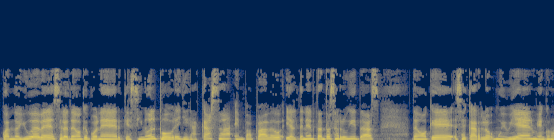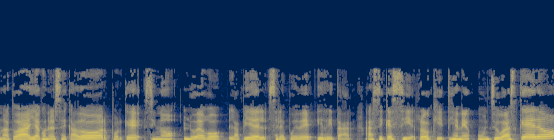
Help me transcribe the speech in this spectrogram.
Cuando llueve se lo tengo que poner, que si no el pobre llega a casa empapado y al tener tantas arruguitas tengo que secarlo muy bien, bien con una toalla, con el secador, porque si no luego la piel se le puede irritar. Así que sí, Rocky tiene un chubasquero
